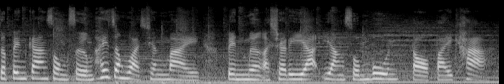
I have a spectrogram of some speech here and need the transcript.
จะเป็นการส่งเสริมให้จังหวัดเชียงใหม่ เป็นเมืองอัจฉริยะอย่างสมบูรณ์ต่อไปค่ะ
